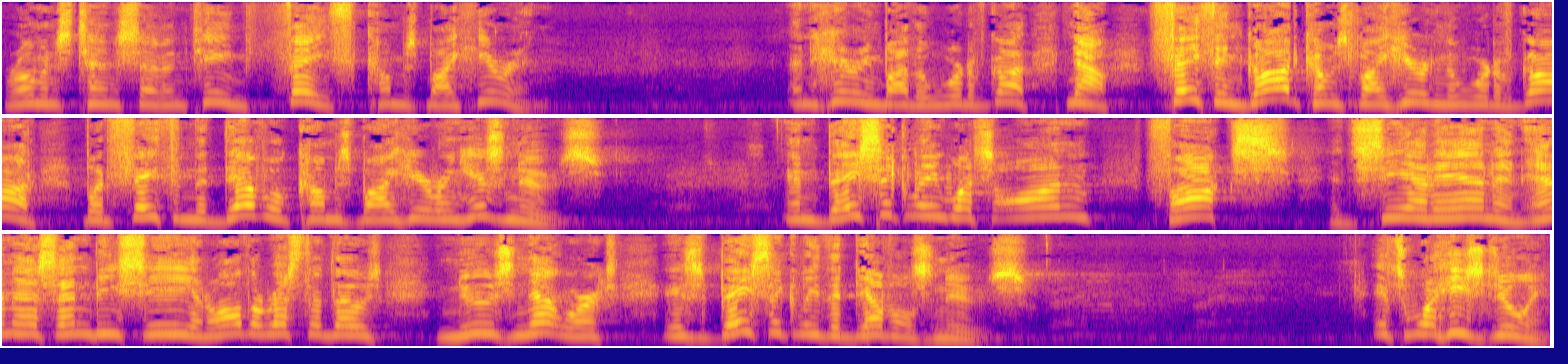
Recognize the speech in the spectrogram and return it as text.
Romans 10 17, faith comes by hearing, and hearing by the Word of God. Now, faith in God comes by hearing the Word of God, but faith in the devil comes by hearing his news. And basically, what's on Fox and CNN and MSNBC and all the rest of those news networks is basically the devil's news. It's what he's doing.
